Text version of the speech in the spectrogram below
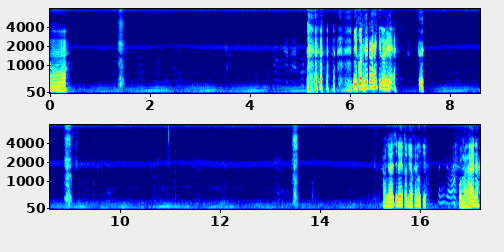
อ่ามีคนเฮ็ดไว้ให้กินแล้วเนี่ยเอาย้ายสิได้ตัวเดียวแค่นี้ติอันนี้เหรอวะผมมาท้ายนะ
